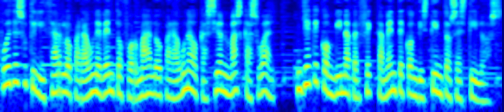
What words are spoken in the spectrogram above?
puedes utilizarlo para un evento formal o para una ocasión más casual, ya que combina perfectamente con distintos estilos.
